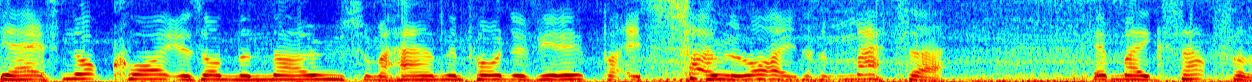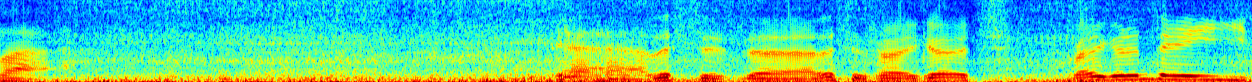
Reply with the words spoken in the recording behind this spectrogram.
Yeah it's not quite as on the nose from a handling point of view but it's so light it doesn't matter. It makes up for that. Yeah this is uh, this is very good. Very good indeed.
